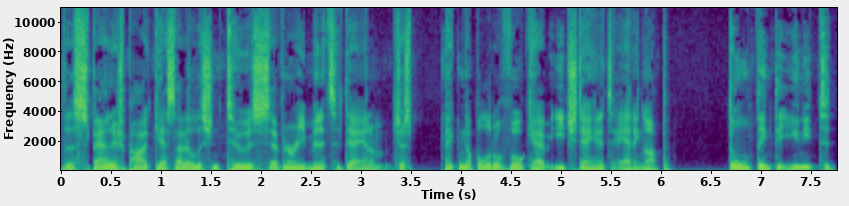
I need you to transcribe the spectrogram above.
The Spanish podcast that I listen to is seven or eight minutes a day, and I'm just picking up a little vocab each day and it's adding up. Don't think that you need to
